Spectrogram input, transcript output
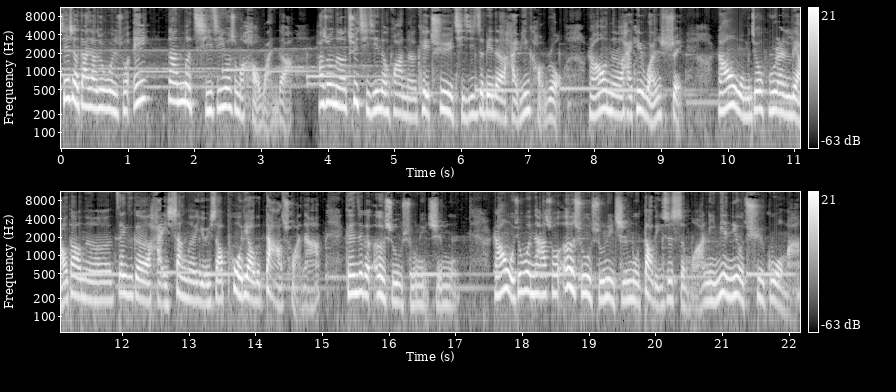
接着大家就问说：“哎，那那么奇经有什么好玩的？”啊他说呢：“去奇经的话呢，可以去奇经这边的海滨烤肉，然后呢还可以玩水。然后我们就忽然聊到呢，在这个海上呢有一艘破掉的大船啊，跟这个二十五熟女之墓。然后我就问他说：‘二十五熟女之墓到底是什么啊？里面你有去过吗？’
